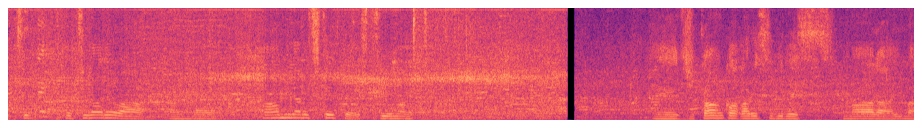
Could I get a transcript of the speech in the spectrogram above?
っちこちらではあのターミナルチケット必要なのかな、えー、時間かかりすぎです。まだ今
